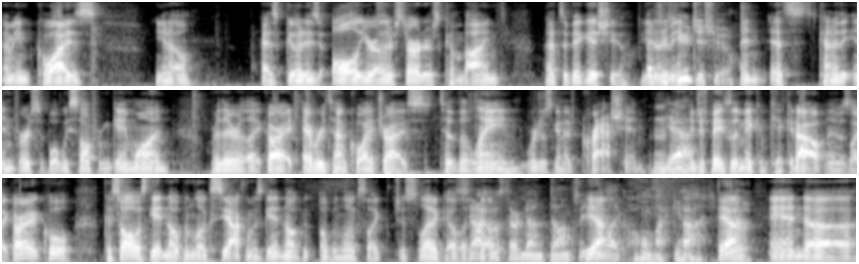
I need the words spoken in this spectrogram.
I mean, Kawhi's, you know, as good as all your other starters combined. That's a big issue. You That's know a what I mean? huge issue. And it's kind of the inverse of what we saw from game one, where they were like, all right, every time Kawhi drives to the lane, we're just going to crash him. Yeah. And just basically make him kick it out. And it was like, all right, cool. Gasol was getting open looks. Siakam was getting open looks. Like, just let it go. Let it Siakam go. was throwing down dunks that Yeah. you're like, oh my god. Yeah. Yeah. And uh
